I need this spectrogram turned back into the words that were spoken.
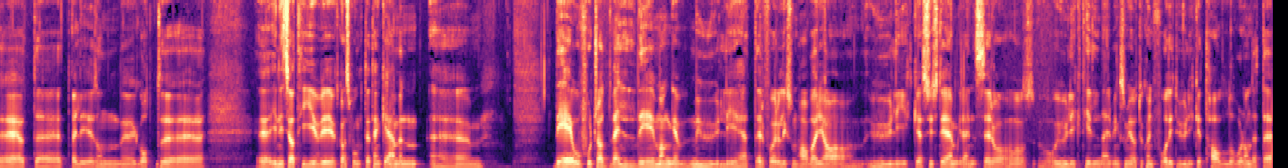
det er et, et veldig sånn eh, godt uh, initiativ i utgangspunktet, tenker jeg. Men uh, det er jo fortsatt veldig mange muligheter for å liksom ha ulike systemgrenser og, og, og, ulik tilnærming som gjør at du kan få litt ulike tall og hvordan dette,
